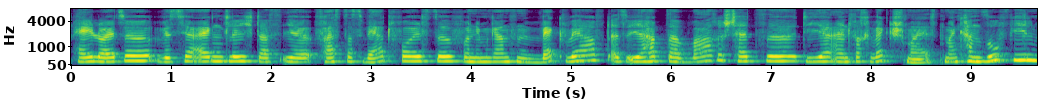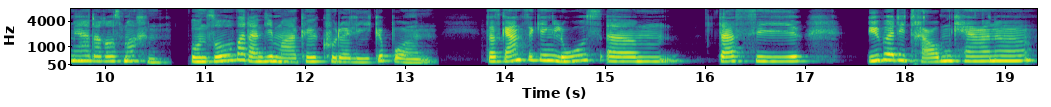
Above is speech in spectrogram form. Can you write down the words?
Hey Leute, wisst ihr eigentlich, dass ihr fast das Wertvollste von dem Ganzen wegwerft? Also ihr habt da wahre Schätze, die ihr einfach wegschmeißt. Man kann so viel mehr daraus machen. Und so war dann die Marke Caudalie geboren. Das Ganze ging los, ähm, dass sie über die Traubenkerne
